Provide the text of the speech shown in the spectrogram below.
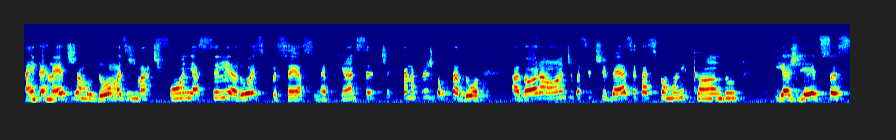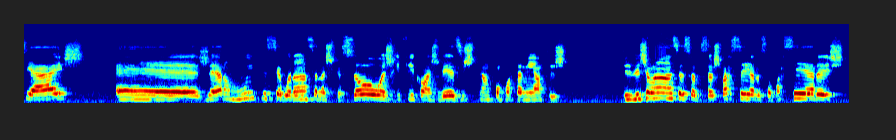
a internet já mudou, mas o smartphone acelerou esse processo, né? Porque antes você tinha que ficar na frente do computador, agora onde você estiver, você está se comunicando, e as redes sociais é, geram muita insegurança nas pessoas, que ficam, às vezes, tendo comportamentos de vigilância sobre seus parceiros ou parceiras,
